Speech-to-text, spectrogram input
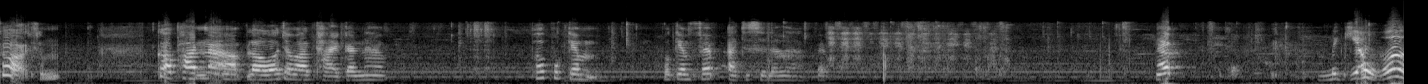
ก็สำก็พันนะครับเราก็จะมาถ่ายกันนะครับ เพราะโปรแกรมโปรแกรมแฟบอาจจะเสร็จแล้วล่ะแฟบนะครับไม่เกี่ยวเออ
